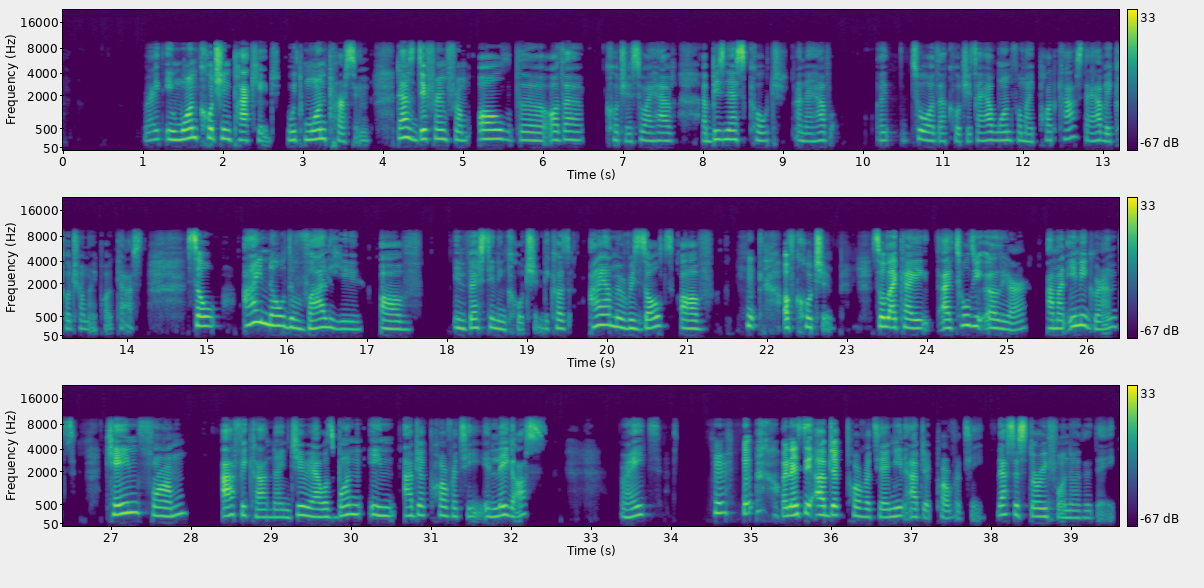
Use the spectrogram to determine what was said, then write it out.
right? In one coaching package with one person. That's different from all the other coaching. So I have a business coach and I have uh, two other coaches. I have one for my podcast. I have a coach for my podcast. So I know the value of investing in coaching because I am a result of of coaching. So like I I told you earlier, I'm an immigrant, came from Africa, Nigeria. I was born in abject poverty in Lagos, right? when I say abject poverty, I mean abject poverty. That's a story for another day.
